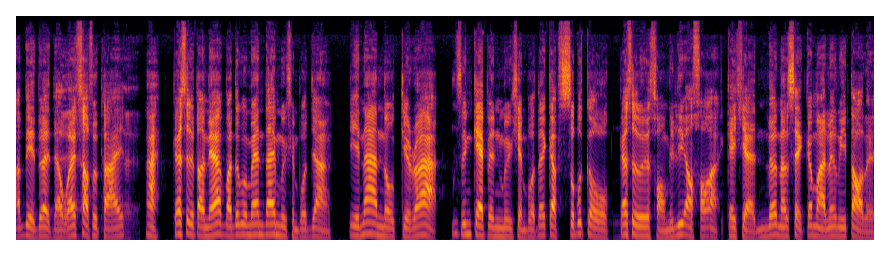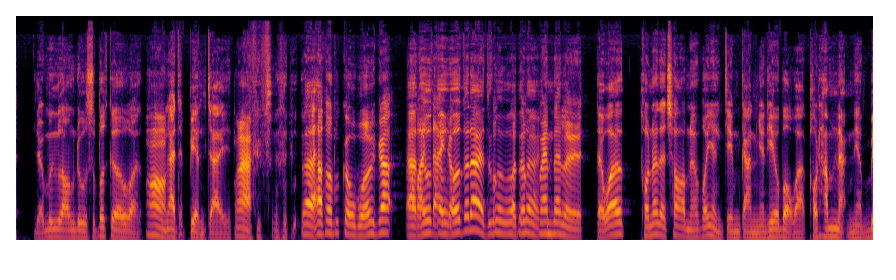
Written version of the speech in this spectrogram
อัปเดตด้วยแต่เอาไว้ข่าวสุดท้ายอะก็คือตอนเนี้ Wonder Woman ได้มือเขียนบทอย่างเอนาโนเกราซึ่งแกเป็นมือเขียนบทได้กับ Supergirl ก็คือของมิลลี่ออคอะแกเขียนเรื่องนั้นเสร็จก็มาเรื่องนี้ต่อเลย เดี๋ยวมึงลองดูซูเปอร์เกิร์ลก่อนอืมมึงอาจจะเปลี่ยนใจอะแล้วถ้า Supergirl เวิร์กก็อะไว้ซูเปอร์ใจเกิร์ลกับก็ได้ซูเปอร์เกิร์ลก็ Wonder ได้ Woman ได้เลย แต่ว่าเขาน่าจะชอบนะ เพราะอย่างเจมส์กันเนี่ยที่เขาบอกว่าเขาทำหนังเนี่ยเบ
